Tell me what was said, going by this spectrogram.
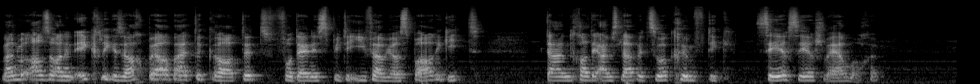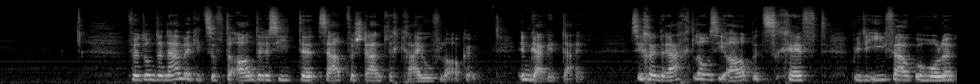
Wenn man also an einen ekligen Sachbearbeiter geratet, von denen es bei der IV ja ein paar gibt, dann kann der einem das Leben zukünftig sehr, sehr schwer machen. Für die Unternehmen gibt es auf der anderen Seite selbstverständlich keine Auflagen. Im Gegenteil. Sie können rechtlose Arbeitskräfte bei der IV holen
